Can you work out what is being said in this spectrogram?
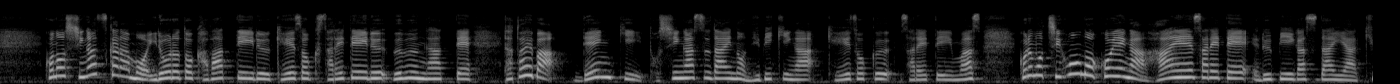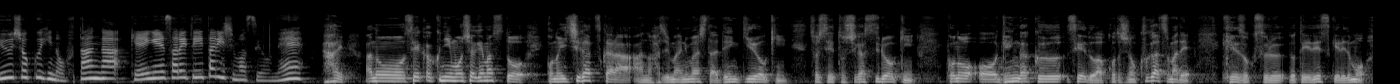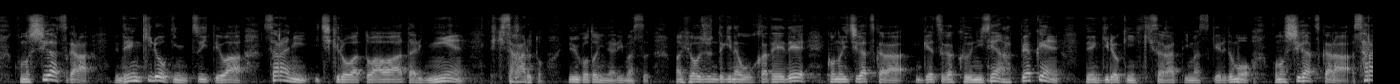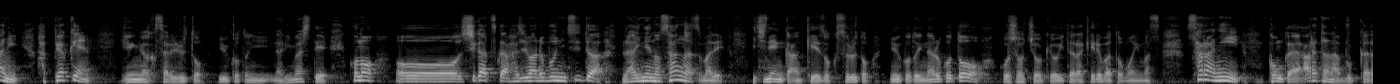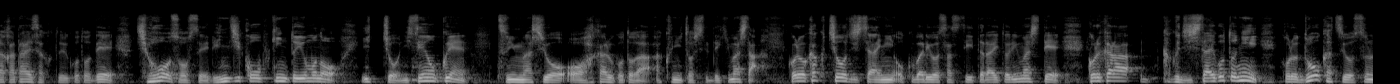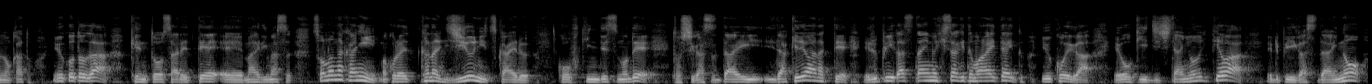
この4月からもいろいろと変わっている、継続されている部分があって、例えば、電気、都市ガス代の値引きが継続されています。これも地方の声が反映されて、LP ガス代や給食費の負担が軽減されていたりしますよね。はい。あの、正確に申し上げますと、この1月からあの始まりました電気料金、そして都市ガス料金、この減額制度は今年の9月まで継続する予定ですけれども、この4月から電気料金については、さらにに1キロワットアワーあたり2円引き下がるということになります。まあ、標準的なご家庭で、この1月から月額2800円電気料金引き下がっていますけれども、この4月からさらに800円減額されるということになりまして、この4月から始まる分については来年の3月まで1年間継続するということになることをご承知おきをいただければと思います。さらに、今回新たな物価高対策ということで、地方創生臨時交付金というものを1兆2000億円積み増しを図ることが国としてできました。これを各地方自治体にお配りをさせていただいておりまして、これから各自治体ごとにこれをどう活用するのかということが検討されてまいります。その中に、ま、これかなり自由に使える交付金ですので、都市ガス代だけではなくて、LP ガス代も引き下げてもらいたいという声が大きい自治体においては、LP ガス代の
